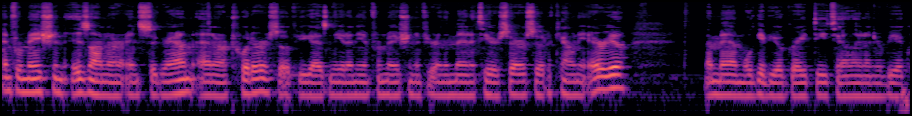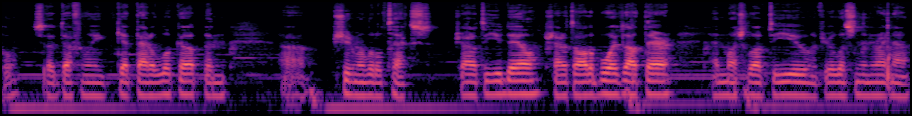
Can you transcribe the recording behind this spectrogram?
Information is on our Instagram and our Twitter, so if you guys need any information, if you're in the Manatee or Sarasota County area, that man will give you a great detailing on your vehicle. So definitely get that a look up and uh, shoot him a little text. Shout out to you, Dale. Shout out to all the boys out there, and much love to you if you're listening right now.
